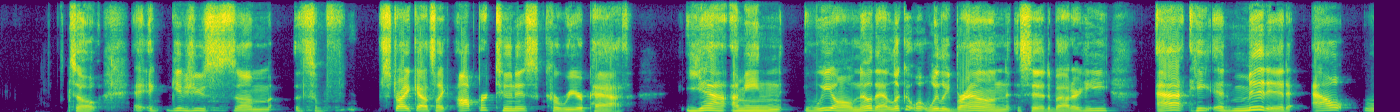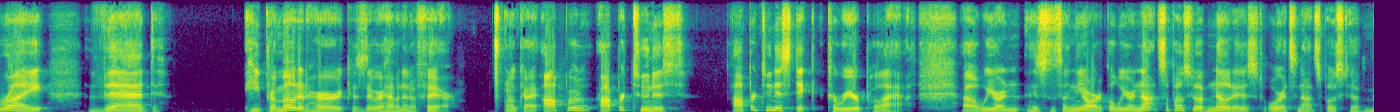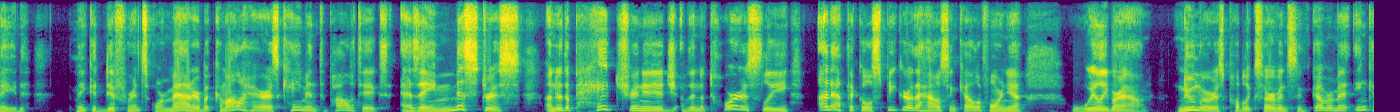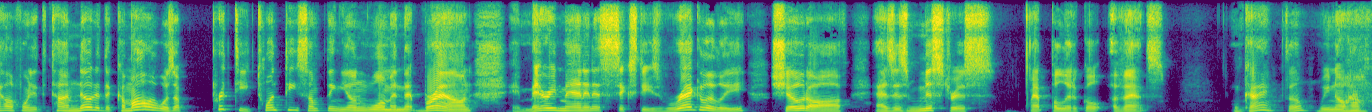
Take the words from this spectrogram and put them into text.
So it gives you some, some strikeouts like opportunist career path. Yeah, I mean, we all know that. Look at what Willie Brown said about her. He at, he admitted outright that he promoted her because they were having an affair. Okay, Oppor- opportunist opportunistic career path. Uh, we are this is in the article. We are not supposed to have noticed, or it's not supposed to have made make a difference or matter. But Kamala Harris came into politics as a mistress under the patronage of the notoriously unethical Speaker of the House in California, Willie Brown. Numerous public servants in government in California at the time noted that Kamala was a pretty 20 something young woman that Brown, a married man in his 60s, regularly showed off as his mistress at political events. Okay, so we know how,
